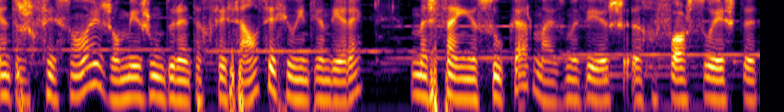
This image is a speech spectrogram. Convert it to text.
entre as refeições ou mesmo durante a refeição, se assim o entenderem, mas sem açúcar. Mais uma vez, reforço este,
